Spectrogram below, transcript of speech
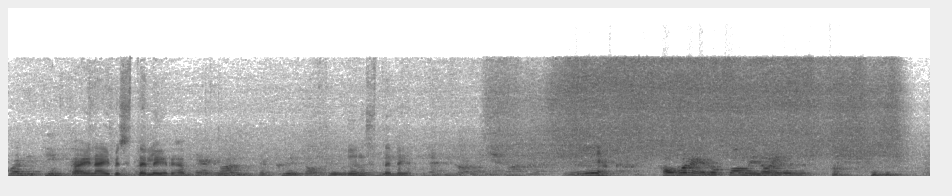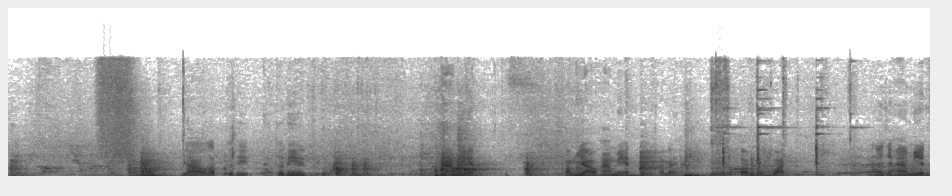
ก้อนทิพย์ภายในเป็นสเตนเลสนะครับแขกย้อนจะขึ้นสองขึ้นพื้นสเตนเลสเขาก็เลยหลกป้องเลยหน่อยเลยยาวครับตัวนี้ตัวนี้ห้าเมตร ความยาวห้าเมตร เท่าไหร่นะ ตอนผมวัด น่าจะห้าเมตร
